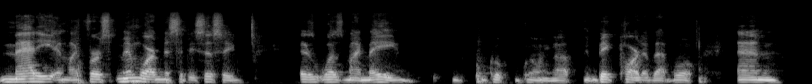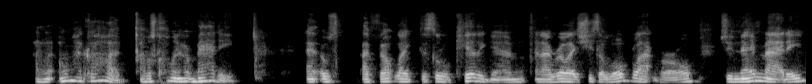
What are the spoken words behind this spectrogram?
Maddie in my first memoir, Mississippi Sissy, is, was my maid gr- growing up, a big part of that book, and I went, oh my God, I was calling her Maddie. And it was, I felt like this little kid again. And I realized she's a little black girl. She named Maddie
